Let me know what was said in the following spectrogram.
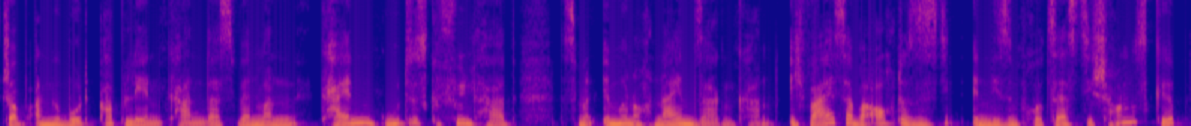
Jobangebot ablehnen kann, dass wenn man kein gutes Gefühl hat, dass man immer noch Nein sagen kann. Ich weiß aber auch, dass es in diesem Prozess die Chance gibt,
